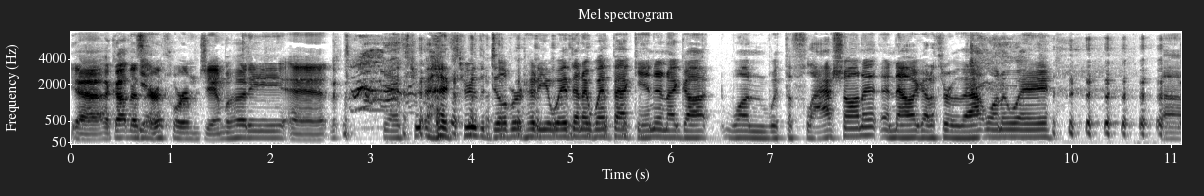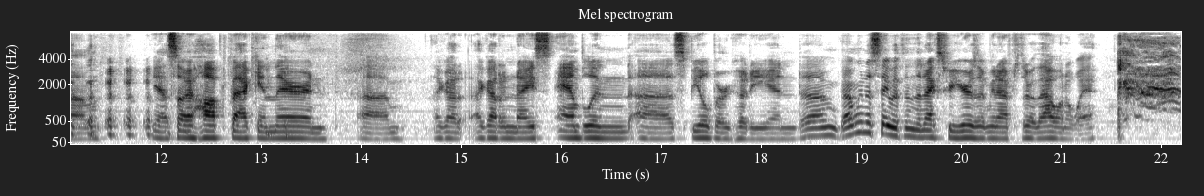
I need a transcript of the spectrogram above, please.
Yeah, I got this Yeah. Earthworm Jim hoodie, and Yeah, I threw, I threw the Dilbert hoodie away. Then I went back in and I got one with the flash on it, and now I got to throw that one away. Um, yeah, so I hopped back in there and um, I got I got a nice Amblin uh, Spielberg hoodie, and um, I'm gonna say within the next few years I'm gonna have to throw that one away.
